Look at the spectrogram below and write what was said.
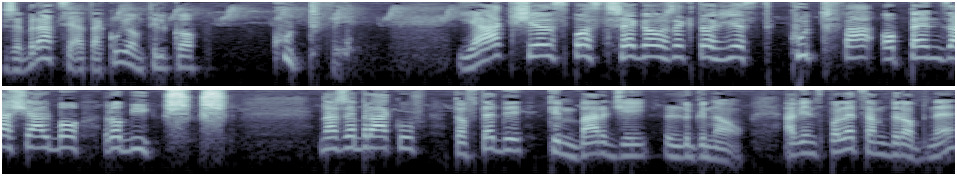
Żebracy atakują tylko kutwy. Jak się spostrzegą, że ktoś jest kutwa, opędza się albo robi sz, sz na żebraków, to wtedy tym bardziej lgną. A więc polecam drobne,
